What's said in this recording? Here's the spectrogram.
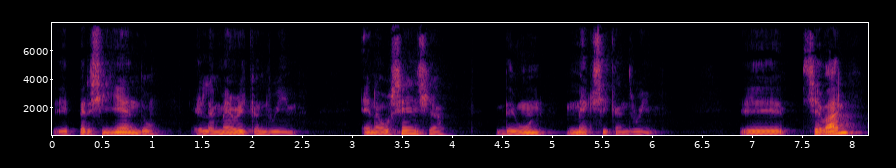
eh, persiguiendo el American Dream, en ausencia de un Mexican Dream. Eh, se van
